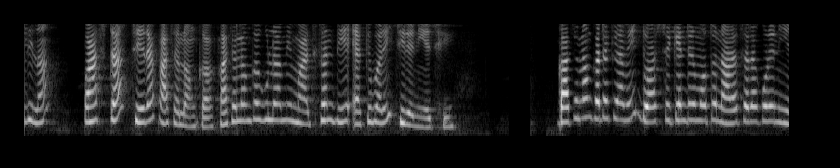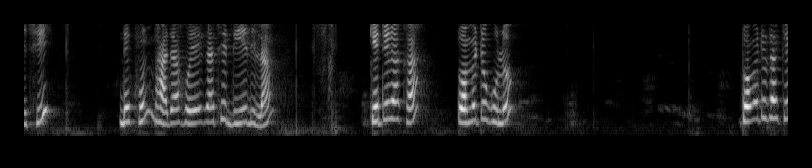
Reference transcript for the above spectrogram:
দিলাম পাঁচটা চেরা কাঁচা লঙ্কা। কাঁচা লঙ্কাগুলো আমি মাঝখান দিয়ে একেবারেই চিড়ে নিয়েছি। কাঁচা লঙ্কাটাকে আমি দশ সেকেন্ডের মতো নাড়াচাড়া করে নিয়েছি। দেখুন, ভাজা হয়ে গেছে, দিয়ে দিলাম। কেটে রাখা টমেটোগুলো। টমেটোটাকে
